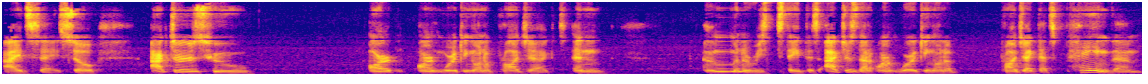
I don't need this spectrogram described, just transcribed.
I'd say so. Actors who aren't aren't working on a project, and I'm gonna restate this: actors that aren't working on a project that's paying them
